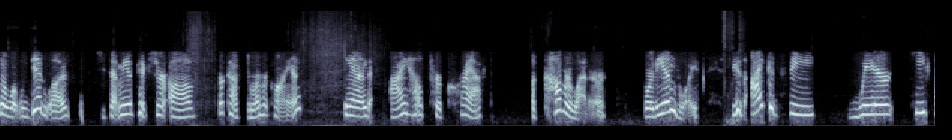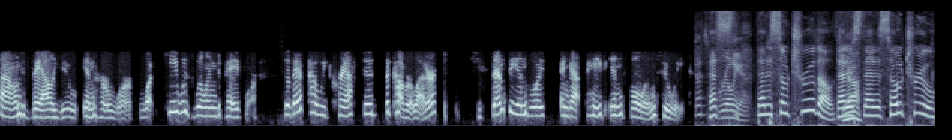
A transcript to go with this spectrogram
So what we did was she sent me a picture of her customer, her client, and I helped her craft a cover letter for the invoice because I could see where he found value in her work, what he was willing to pay for. So that's how we crafted the cover letter. She sent the invoice and got paid in full in two weeks. That's, That's brilliant. That is so true, though. That is Yeah. that is so true.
